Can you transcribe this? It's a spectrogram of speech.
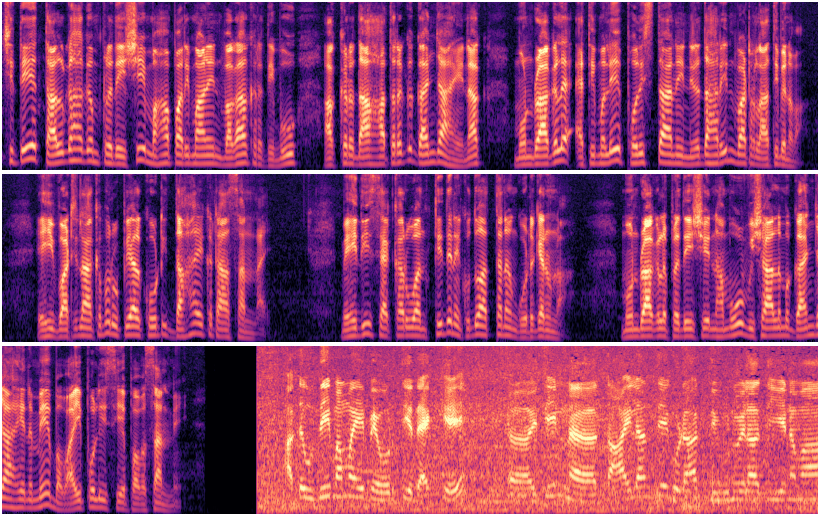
රක්ෂිතයේ තල්ගහගම් ප්‍රදේශයේ මහා පරිමාණයෙන් වගා කර තිබූ අක්කර 14ක ගංජා හේනක් මොන්රාගල ඇතිමලේ පොලිස්ථානයේ නිලධාරීන් වටලා තිබෙනවා. එහි වටිනාකම රුපියල් කෝටි 10කට ආසන්නයි. මෙහිදී සැකකරුවන් තිදෙනෙකුද අත්අඩංගුවට ගැනුණා. මොන්රාගල ප්‍රදේශයෙන් හමු වූ විශාලම ගංජා හේන මේ බවයි පොලිසිය පවසන්නේ. අද උදේ මම මේ ප්‍රවෘත්තිය දැක්කේ ඉතින් තායිලන්තයේ ගොඩාක් දියුණු වෙලා තියෙනවා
